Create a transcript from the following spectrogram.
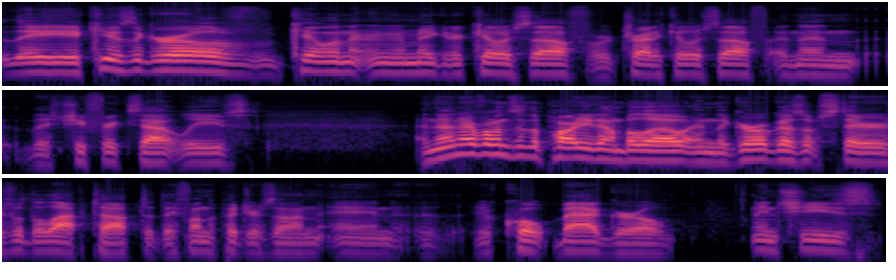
they accuse the girl of killing her, making her kill herself or try to kill herself, and then the, she freaks out, leaves. And then everyone's in the party down below, and the girl goes upstairs with the laptop that they found the pictures on, and uh, quote bad girl, and she's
